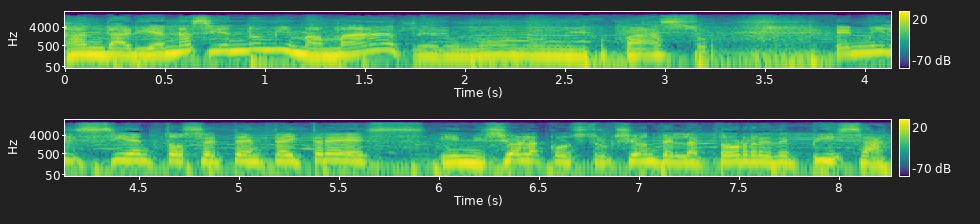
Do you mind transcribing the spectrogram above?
Andaría naciendo mi mamá, pero no, no, no, yo paso. En 1173 inició la construcción de la Torre de Pisa.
